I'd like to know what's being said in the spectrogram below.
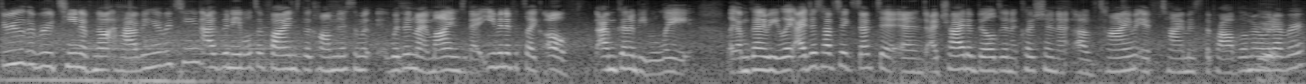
through the routine of not having a routine, I've been able to find the calmness in, within my mind that even if it's like, oh, I'm gonna be late, like I'm gonna be late, I just have to accept it, and I try to build in a cushion of time if time is the problem or Yeah. whatever.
